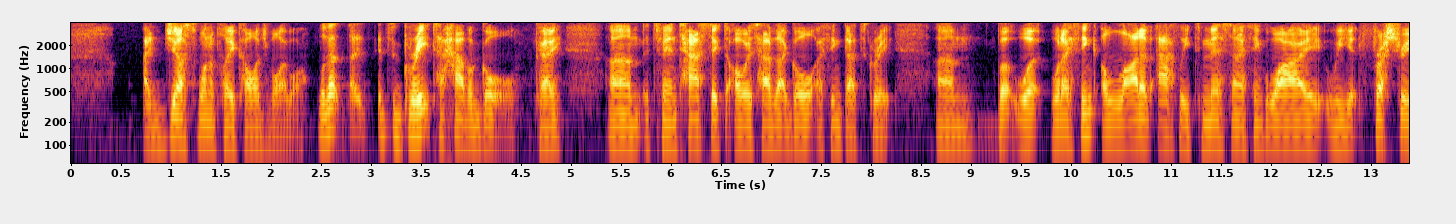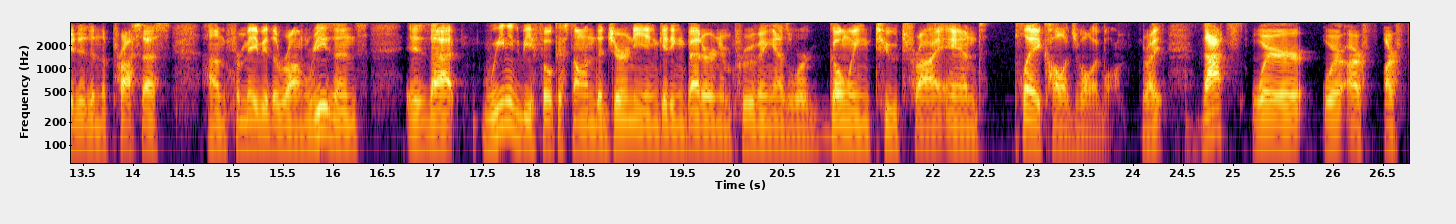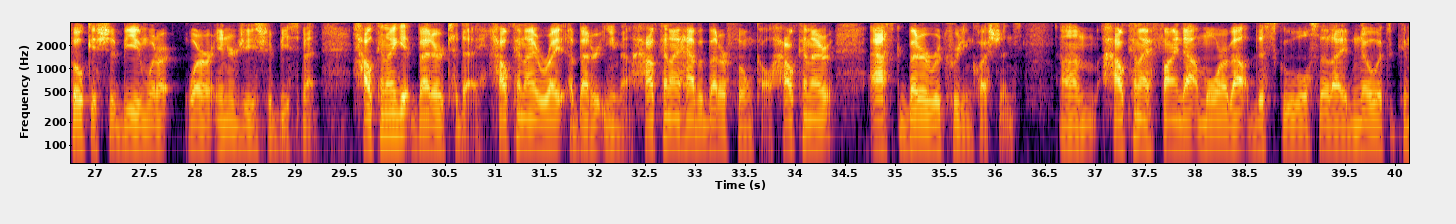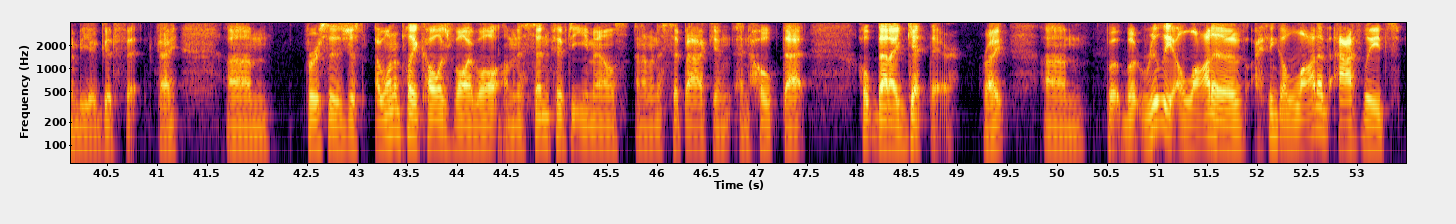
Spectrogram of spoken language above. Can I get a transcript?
I just want to play college volleyball. Well, that it's great to have a goal, okay? Um, it's fantastic to always have that goal. I think that's great. Um, but what what I think a lot of athletes miss, and I think why we get frustrated in the process um, for maybe the wrong reasons, is that we need to be focused on the journey and getting better and improving as we're going to try and play college volleyball right? That's where where our our focus should be and what our where our energy should be spent. How can I get better today? How can I write a better email? How can I have a better phone call? How can I ask better recruiting questions? Um, how can I find out more about this school so that I know it's going to be a good fit? Okay. Um, versus just I want to play college volleyball. I'm going to send 50 emails and I'm going to sit back and, and hope that hope that I get there, right? Um, but but really, a lot of I think a lot of athletes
